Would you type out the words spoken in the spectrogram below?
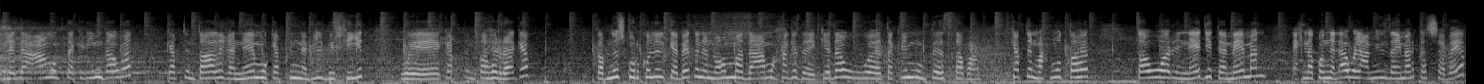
اللي دعموا التكريم دوت كابتن طه الغنام وكابتن نبيل بخيت وكابتن طاهر رجب. فبنشكر كل الكباتن إن هم دعموا حاجة زي كده وتكريم ممتاز طبعا. كابتن محمود طاهر طور النادي تماما. إحنا كنا الأول عاملين زي مركز شباب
